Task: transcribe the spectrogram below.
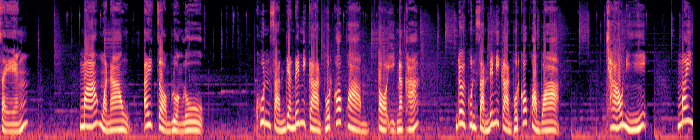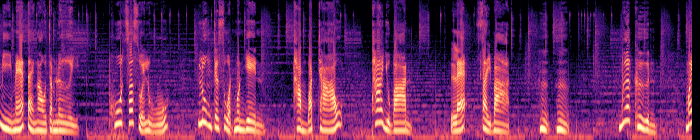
แสง ม้าหัวเน่าไอ้จอมลวงโลก คุณสันยังได้มีการโพสต์ข้อความต่ออีกนะคะ โดยคุณสันได้มีการโพสต์ข้อความว่า เช้านี้ ไม่มีแม้แต่เงาจำเลย พูดซะสวยหรู ลุงจะสวดมนต์เย็นทำวัดเช้า ถ้าอยู่บ้าน และใส่บาตรฮึฮึเมื่อคืน ไม่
